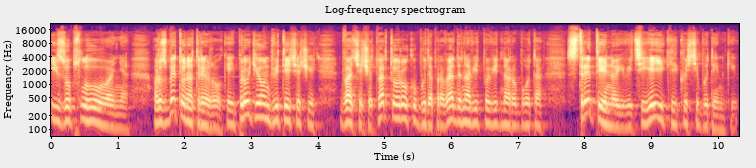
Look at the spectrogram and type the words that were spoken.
із обслуговування розбито на три роки, і протягом 2024 року буде проведена відповідна робота з третиною від цієї кількості будинків.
